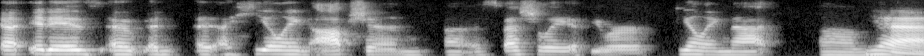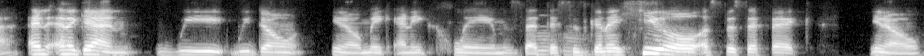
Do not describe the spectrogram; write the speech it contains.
it is a, a, a healing option, uh, especially if you were feeling that. Um, yeah, and and again, we we don't you know make any claims that mm this is going to heal a specific you know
